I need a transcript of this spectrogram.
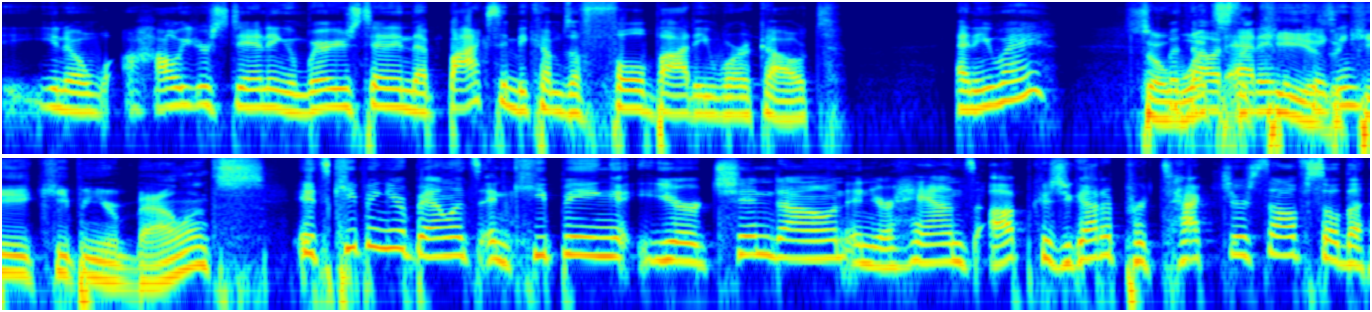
you know, how you're standing and where you're standing. That boxing becomes a full body workout anyway. So what's the adding the key? Is the key keeping your balance? It's keeping your balance and keeping your chin down and your hands up because you got to protect yourself. So the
